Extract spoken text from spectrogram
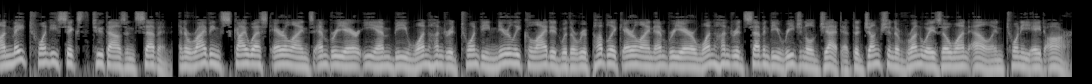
On May 26, 2007, an arriving SkyWest Airlines Embraer EMB 120 nearly collided with a Republic Airline Embraer 170 regional jet at the junction of runways 01L and 28R.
